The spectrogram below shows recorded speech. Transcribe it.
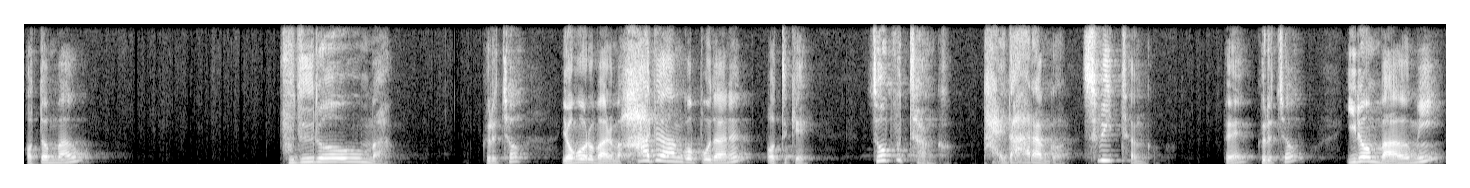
어떤 마음? 부드러운 마음. 그렇죠? 영어로 말하면 하드한 것보다는 어떻게? 소프트한 거, 달달한 거, 스위트한 거. 네? 그렇죠? 이런 마음이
